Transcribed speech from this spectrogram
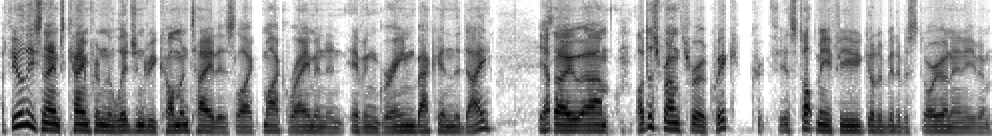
a few of these names came from the legendary commentators like Mike Raymond and Evan Green back in the day. Yep. So um, I'll just run through a quick. Stop me if you got a bit of a story on any of them.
